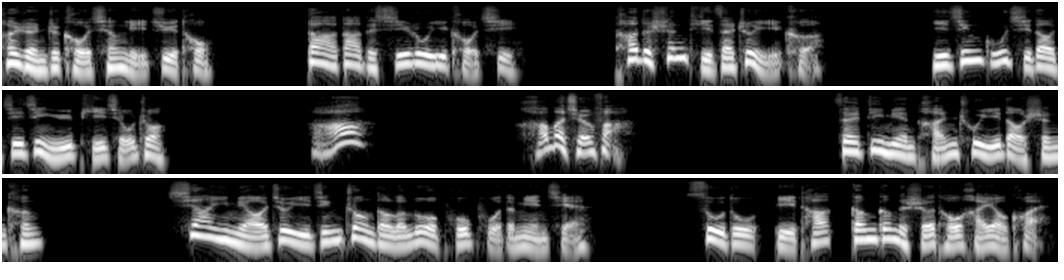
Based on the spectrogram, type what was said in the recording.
他忍着口腔里剧痛，大大的吸入一口气。他的身体在这一刻已经鼓起到接近于皮球状。啊！蛤蟆拳法，在地面弹出一道深坑，下一秒就已经撞到了洛普普的面前，速度比他刚刚的舌头还要快。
